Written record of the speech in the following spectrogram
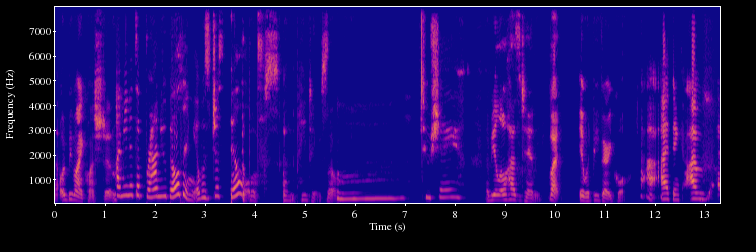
That would be my question. I mean, it's a brand new building. It was just built. the books and the paintings, though. Mm, touche. I'd be a little hesitant, but it would be very cool. I, I think I'm uh,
